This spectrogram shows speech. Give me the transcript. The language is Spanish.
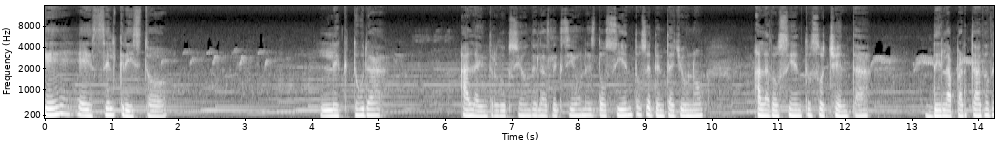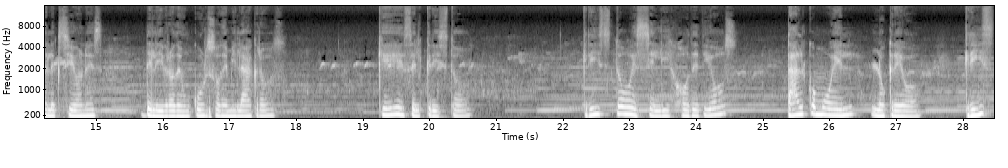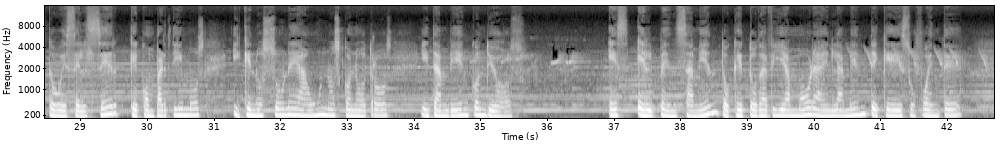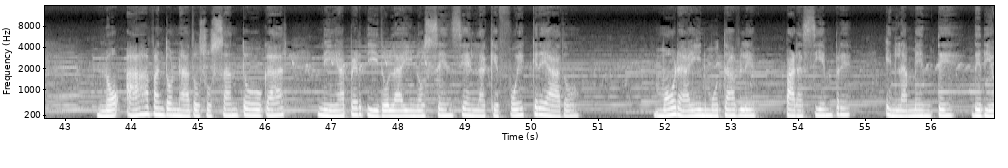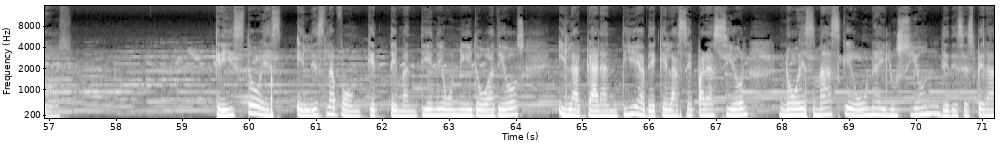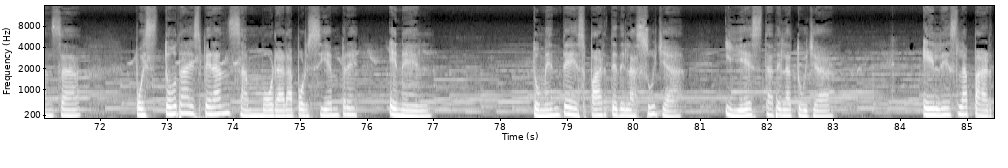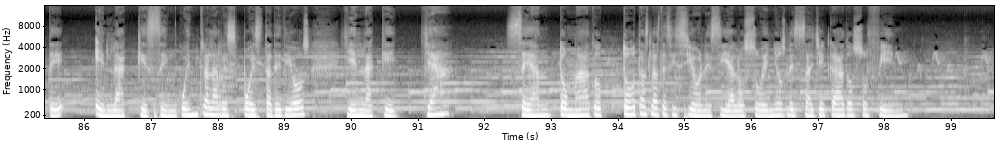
¿Qué es el Cristo? Lectura a la introducción de las lecciones 271 a la 280 del apartado de lecciones del libro de un curso de milagros. ¿Qué es el Cristo? Cristo es el Hijo de Dios tal como Él lo creó. Cristo es el ser que compartimos y que nos une a unos con otros y también con Dios. Es el pensamiento que todavía mora en la mente que es su fuente. No ha abandonado su santo hogar ni ha perdido la inocencia en la que fue creado. Mora inmutable para siempre en la mente de Dios. Cristo es el eslabón que te mantiene unido a Dios y la garantía de que la separación no es más que una ilusión de desesperanza, pues toda esperanza morará por siempre en Él. Tu mente es parte de la suya y esta de la tuya. Él es la parte en la que se encuentra la respuesta de Dios y en la que ya se han tomado todas las decisiones y a los sueños les ha llegado su fin.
